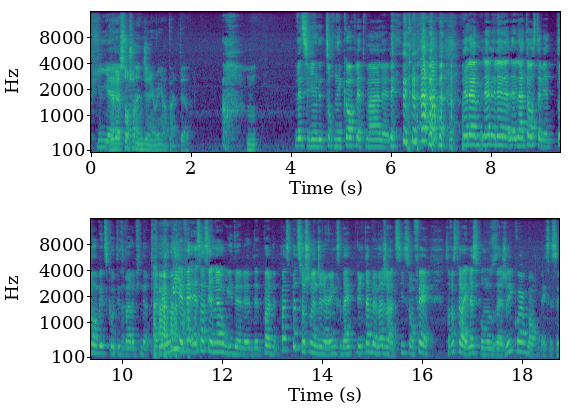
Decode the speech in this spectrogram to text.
Puis De euh, la social engineering en tant que tel. Là, tu viens de tourner complètement le, le- là, la, la, la, la, la, la toast vient de tomber du côté du beurre de pinot. là. Mais oui, essentiellement, oui, de, de, de pas, de, pas, pas de social engineering, c'est d'être véritablement gentil. Si on fait, si on fait ce travail-là, c'est pour nos usagers, quoi. Bon, ben, c'est ça.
